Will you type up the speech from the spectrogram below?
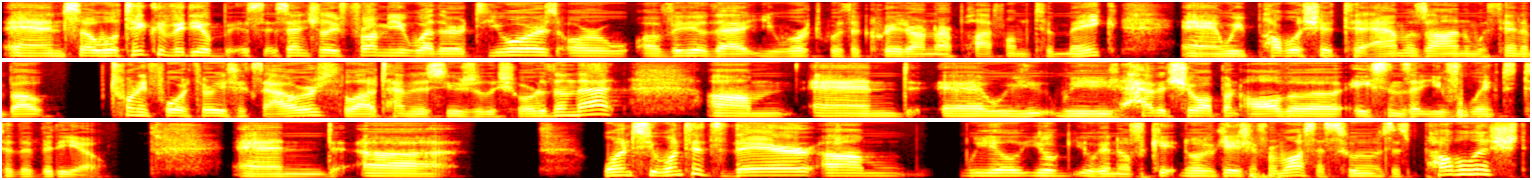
And so we'll take the video essentially from you, whether it's yours or a video that you worked with a creator on our platform to make, and we publish it to Amazon within about 24, 36 hours. A lot of times it's usually shorter than that. Um, and uh, we, we have it show up on all the ASINs that you've linked to the video. And uh, once you once it's there, um, we'll you'll, you'll get notific- notification from us as soon as it's published,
